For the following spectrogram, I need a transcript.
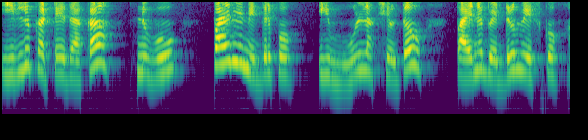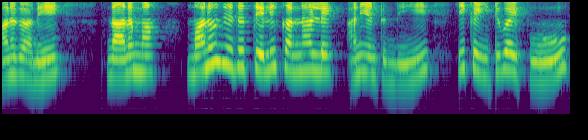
ఇల్లు కట్టేదాకా నువ్వు పైన నిద్రపో. ఈ మూడు లక్షలతో పైన బెడ్రూమ్ వేసుకో అనగానే నానమ్మ మనోజ్ ఏదో తెలియక అన్నాళ్ళే అని అంటుంది. ఇక ఇటువైపు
